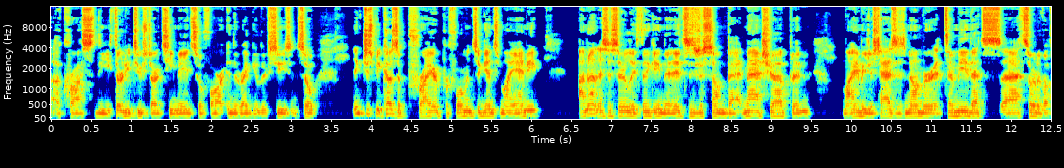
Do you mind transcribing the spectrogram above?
across the 32 starts he made so far in the regular season. So I think just because of prior performance against Miami, I'm not necessarily thinking that it's just some bad matchup and Miami just has his number. To me, that's that's sort of a,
